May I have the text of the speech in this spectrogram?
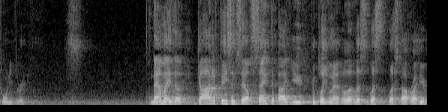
23. Now may the God of peace himself sanctify you completely. Let's, let's, let's stop right here.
